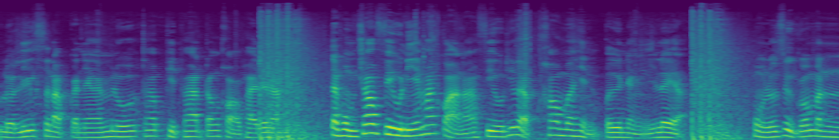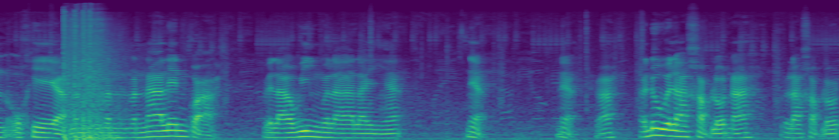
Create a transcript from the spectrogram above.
หรือเรียกสลับกันยังไงไม่รู้ถ้าผิดพลาดต้องขออภัยด้วยนะ แต่ผมชอบฟิลนี้มากกว่านะฟิลที่แบบเข้ามาเห็นปืนอย่างนี้เลยอะผมรู้สึกว่ามันโอเคอะมันมันมันน่าเล่นกว่า เวลาวิ่งเวลาอะไรอย่างเงี้ย เนี่ย เนี่ยนะแล้วดูเวลาขับรถนะ เวลาขับรถ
